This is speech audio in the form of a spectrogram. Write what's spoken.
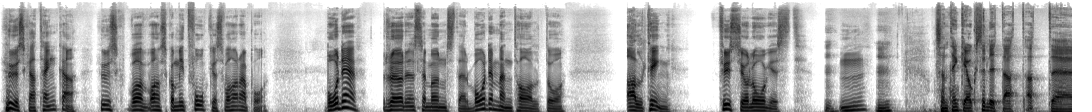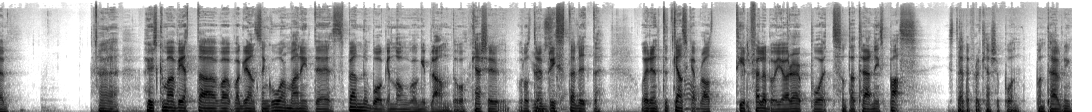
hur ska jag tänka? Hur vad, vad ska mitt fokus vara på? Både rörelsemönster, både mentalt och allting. Fysiologiskt. Mm. Och sen tänker jag också lite att, att eh, eh, hur ska man veta var, var gränsen går om man inte spänner bågen någon gång ibland och kanske låter den brista lite? Och är det inte ett ganska bra tillfälle då att göra det på ett sånt här träningspass istället för kanske på en, på en tävling?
